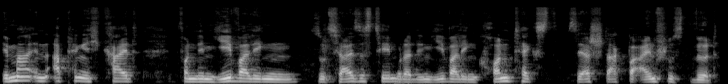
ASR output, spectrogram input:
immer in Abhängigkeit von dem jeweiligen Sozialsystem oder dem jeweiligen Kontext sehr stark beeinflusst wird.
